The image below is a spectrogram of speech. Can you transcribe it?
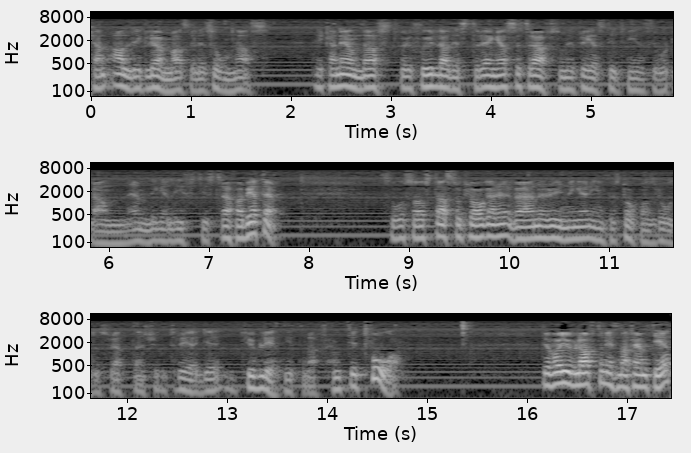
kan aldrig glömmas eller sonas. Det kan endast förskylla det strängaste straff som i fredstid finns i vårt land, nämligen livstidsstraffarbete. Så sa statsåklagare Werner Rynninger inför Stockholmsrådesrätt den 23 juli 1952. Det var julafton 1951.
